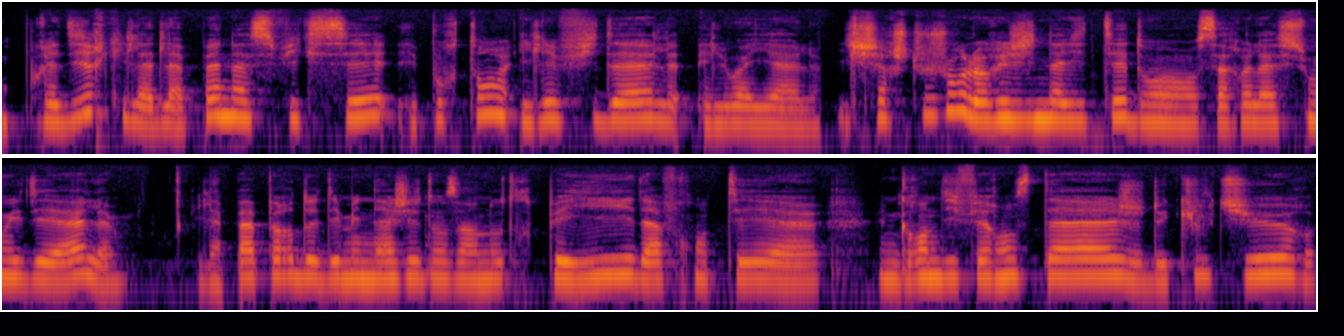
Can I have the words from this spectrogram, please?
On pourrait dire qu'il a de la peine à se fixer et pourtant il est fidèle et loyal. Il cherche toujours l'originalité dans sa relation idéale. Il n'a pas peur de déménager dans un autre pays, d'affronter euh, une grande différence d'âge, de culture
